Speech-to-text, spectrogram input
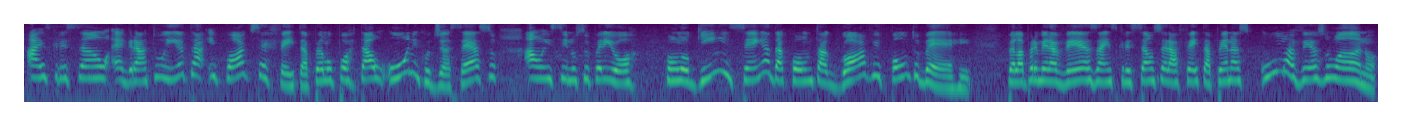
A inscrição é gratuita e pode ser feita pelo Portal Único de Acesso ao Ensino Superior, com login e senha da conta gov.br. Pela primeira vez, a inscrição será feita apenas uma vez no ano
